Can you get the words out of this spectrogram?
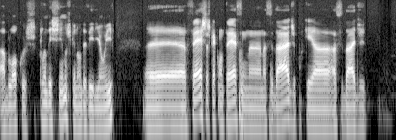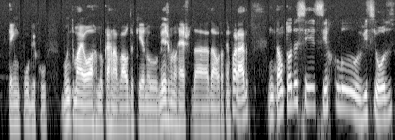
a, blocos clandestinos que não deveriam ir. É, festas que acontecem na, na cidade, porque a, a, cidade tem um público muito maior no carnaval do que no mesmo no resto da, da alta temporada. Então todo esse círculo vicioso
